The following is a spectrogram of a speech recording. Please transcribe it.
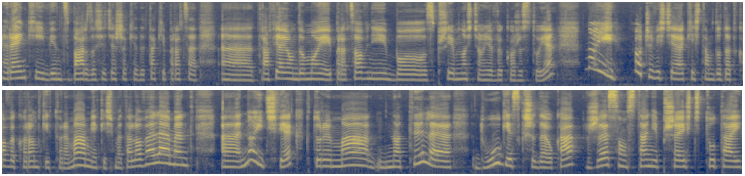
ręki, więc bardzo się cieszę, kiedy takie prace e, trafiają do mojej pracowni, bo z przyjemnością je wykorzystuję. No i oczywiście jakieś tam dodatkowe koronki, które mam, jakiś metalowy element, e, no i ćwiek, który ma na tyle długie skrzydełka, że są w stanie przejść tutaj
